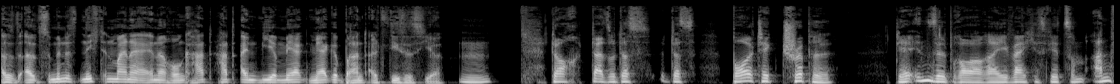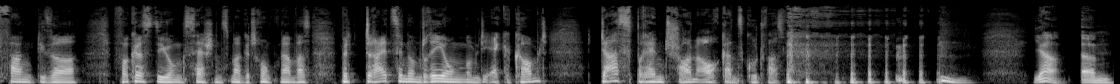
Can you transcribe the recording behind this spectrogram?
also, also zumindest nicht in meiner Erinnerung hat, hat ein Bier mehr, mehr gebrannt als dieses hier. Mhm. Doch, also das, das Baltic Triple der Inselbrauerei, welches wir zum Anfang dieser Verköstigungssessions mal getrunken haben, was mit 13 Umdrehungen um die Ecke kommt, das brennt schon auch ganz gut was. Ja, ähm,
